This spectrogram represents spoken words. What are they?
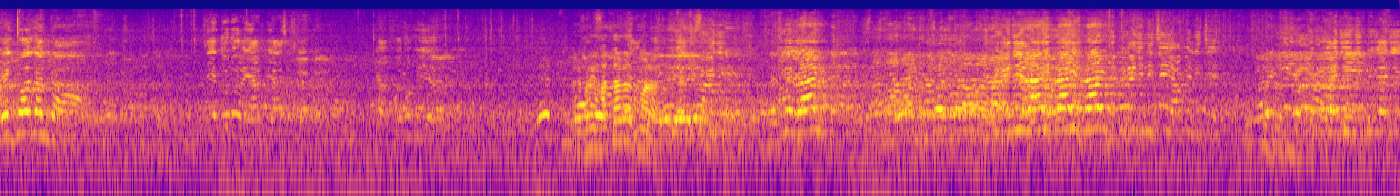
एक दो जन का अरे भाई हाथ आगा तुम्हारा राइट राइट राइट नीचे यहाँ पे नीचे दीपिका जी दीपिका जी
